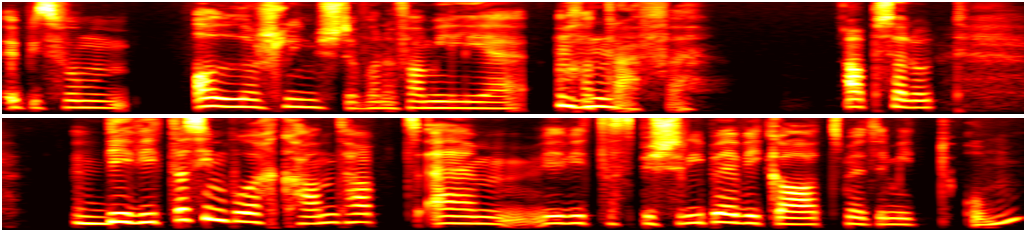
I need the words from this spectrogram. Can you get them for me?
etwas vom Allerschlimmsten, was eine Familie mhm. kann treffen kann. Absolut. Wie wird das im Buch gehandhabt? Ähm, wie wird das beschrieben? Wie geht man damit um,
